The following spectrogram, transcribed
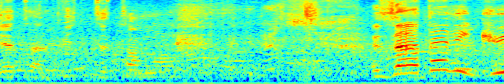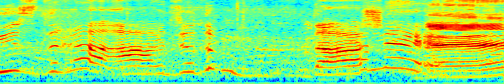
yeter bitti tamam. Zaten 200 lira harcadım. Daha ne? Eee?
